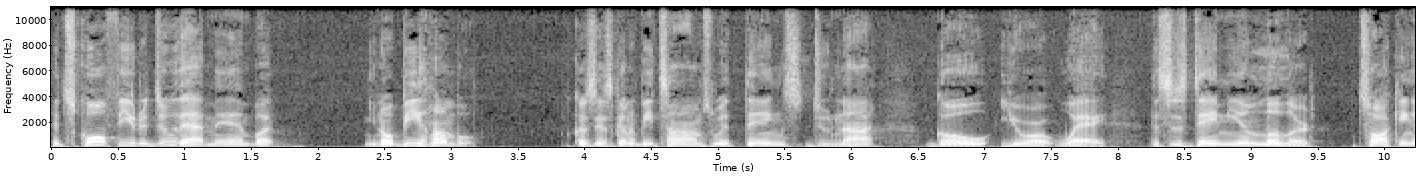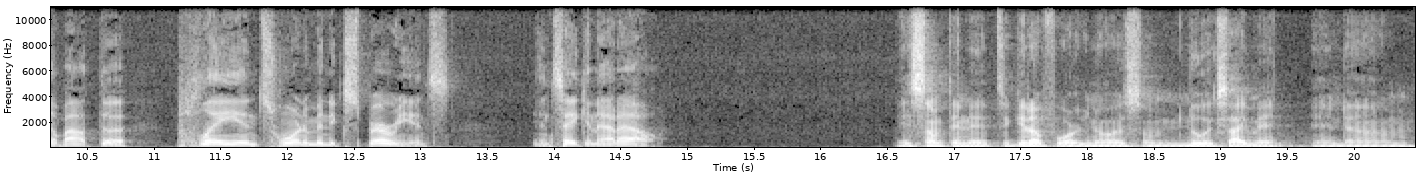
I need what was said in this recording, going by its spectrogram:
it's cool for you to do that, man, but you know, be humble. Because there's gonna be times where things do not go your way. This is Damian Lillard talking about the play-in tournament experience and taking that out. It's something to, to get up for, you know, it's some new excitement and um,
